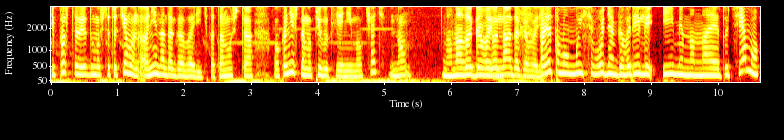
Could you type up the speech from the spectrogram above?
И просто я думаю, что эту тему о ней надо говорить, потому что, конечно, мы привыкли о ней молчать, но но надо говорить. Но надо говорить. Поэтому мы сегодня говорили именно на эту тему.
